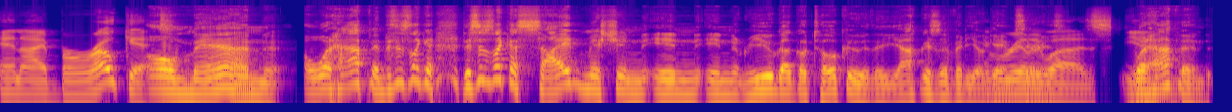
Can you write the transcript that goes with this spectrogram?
and I broke it. Oh man, oh, what happened? This is like a this is like a side mission in in Ryuga Gotoku, the Yakuza video it game. It really series. was. What happened?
